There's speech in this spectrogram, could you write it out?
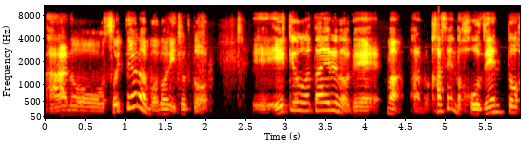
あのそういったようなものにちょっと、えー、影響を与えるので、まあ、あの河川の保全と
